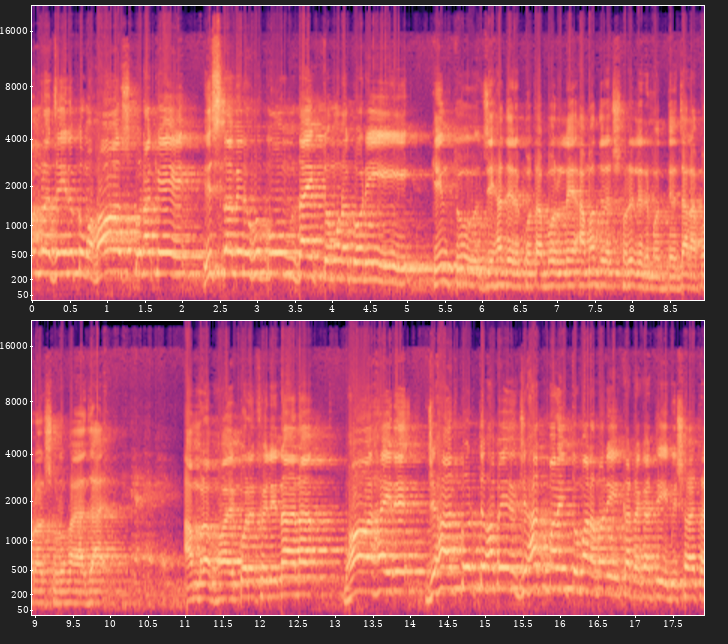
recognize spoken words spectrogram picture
আমরা যেই রকম হজ করাকে ইসলামের হুকুম, দায়িত্ব মনে করি। কিন্তু জিহাদের কথা বললে আমাদের শরীরের মধ্যে জ্বালা পড়া শুরু হয়ে যায়। আমরা ভয় করে ফেলি। না না, ভয় হাইরে জেহাদ করতে হবে। জেহাদ মানে তোমার আমার এই কাটাকাটি, বিষয়টা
